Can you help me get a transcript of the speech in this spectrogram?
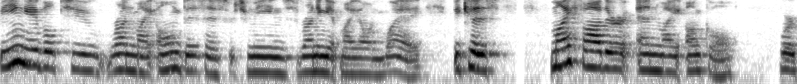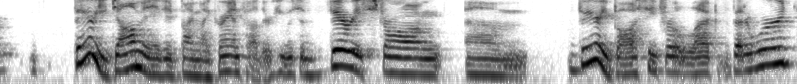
being able to run my own business, which means running it my own way, because my father and my uncle were very dominated by my grandfather. He was a very strong, um, very bossy, for lack of a better word,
